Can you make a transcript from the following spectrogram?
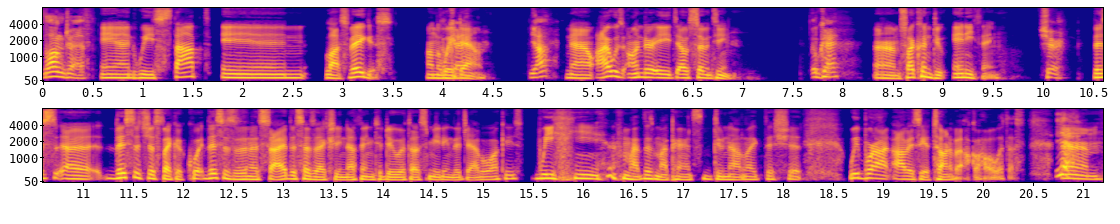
long drive. And we stopped in Las Vegas on the way down. Yeah. Now, I was under age. I was 17. Okay. Um so I couldn't do anything. Sure. This uh this is just like a quick this is an aside. This has actually nothing to do with us meeting the Jabbawockeez. We my this my parents do not like this shit. We brought obviously a ton of alcohol with us. Yeah. Um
